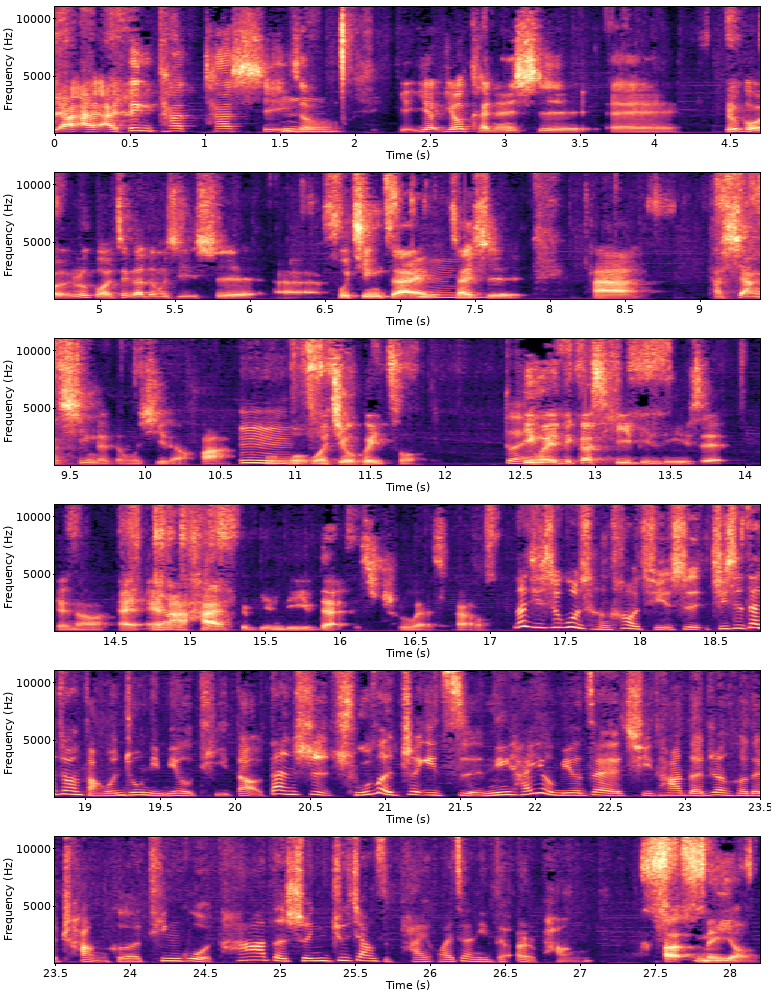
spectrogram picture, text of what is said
，Yeah，I I think 它它是一种有有可能是呃。如果如果这个东西是呃父亲在在是他他相信的东西的话，嗯，我我就会做，对，因为 because he believes it，you know，and and I have to believe that it's true as well。那其实我很好奇是，其实，在这段访问中你没有提到，但是除了这一次，你还有没有在其他的任何的场合听过他的声音就这样子徘徊在你的耳旁？啊，没有，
